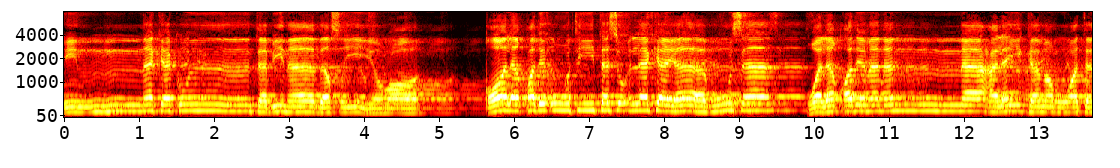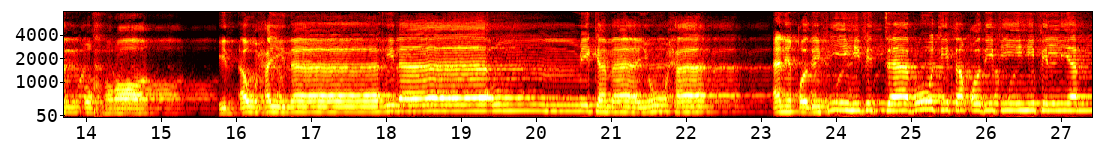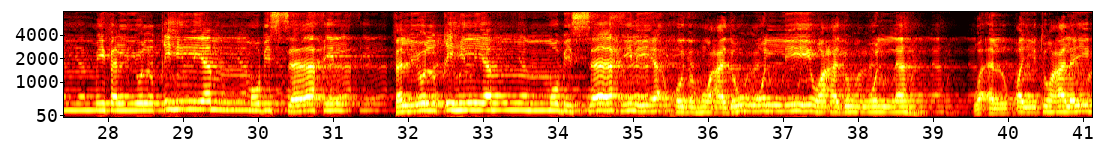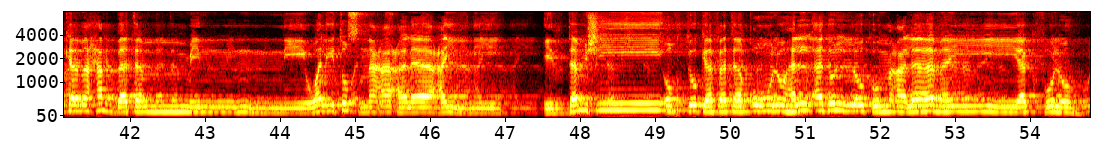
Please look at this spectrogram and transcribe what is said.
إنك كنت بنا بصيرا. قال قد أوتيت سؤلك يا موسى ولقد مننا عليك مرة أخرى. إذ أوحينا إلى أمك ما يوحى أن اقذفيه في التابوت فاقذفيه في اليم. فليلقه اليم بالساحل فليلقه اليم بالساحل يأخذه عدو لي وعدو له وألقيت عليك محبة مني ولتصنع على عيني إذ تمشي أختك فتقول هل أدلكم على من يكفله؟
